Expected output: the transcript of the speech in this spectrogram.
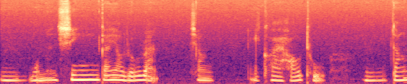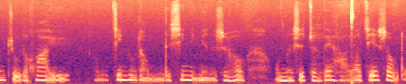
嗯，我们心应该要柔软，像一块好土，嗯，当主的话语，进入到我们的心里面的时候，我们是准备好要接受的。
